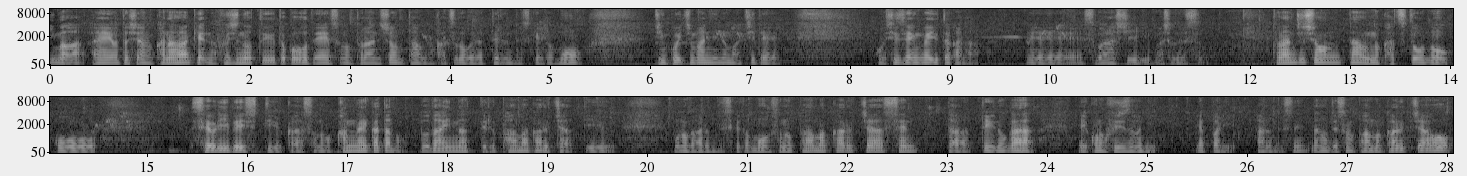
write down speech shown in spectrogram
今、えー、私はあの神奈川県の藤野というところでそのトランジションタウンの活動をやってるんですけれども人口1万人の町でこう自然が豊かな、えー、素晴らしい場所です。トランジションタウンの活動のこうセオリーベースっていうかその考え方の土台になってるパーマカルチャーっていうものがあるんですけどもそのパーマカルチャーセンターっていうのが、えこの藤野にやっぱりあるんですね。なのでそのパーマカルチャーを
